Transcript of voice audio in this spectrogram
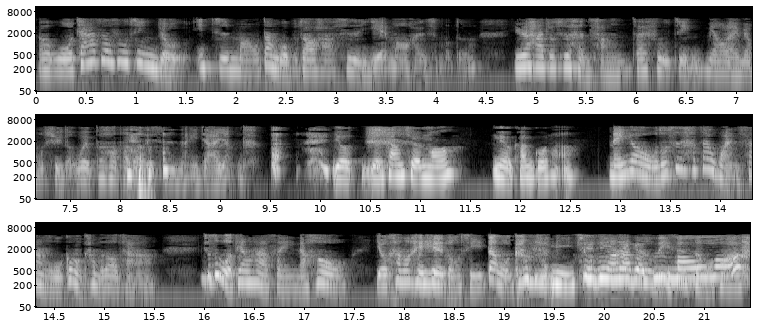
呃，我家这附近有一只猫，但我不知道它是野猫还是什么的，因为它就是很常在附近瞄来瞄去的，我也不知道它到底是哪一家养的。有有项圈吗？没有看过它。没有，我都是它在晚上，我根本看不到它，就是我听到它的声音，然后有看到黑黑的东西，但我根本你确定那个是猫吗？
